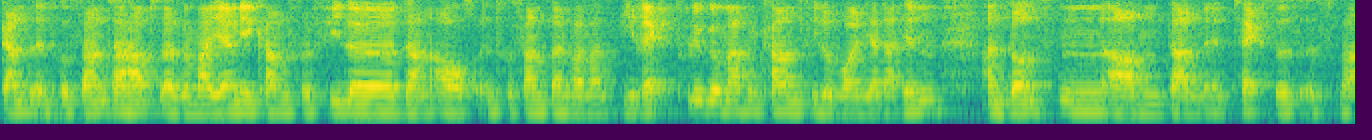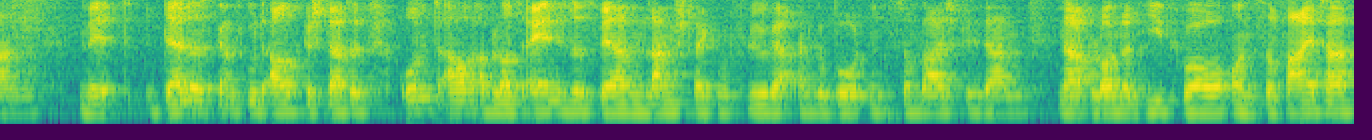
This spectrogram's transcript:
ganz interessante Hubs. Also Miami kann für viele dann auch interessant sein, weil man Direktflüge machen kann. Viele wollen ja dahin. Ansonsten ähm, dann in Texas ist man mit Dallas ganz gut ausgestattet und auch ab Los Angeles werden Langstreckenflüge angeboten, zum Beispiel dann nach London Heathrow und so weiter,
